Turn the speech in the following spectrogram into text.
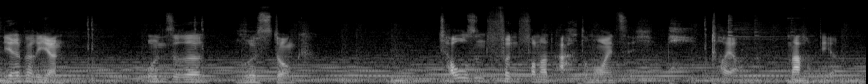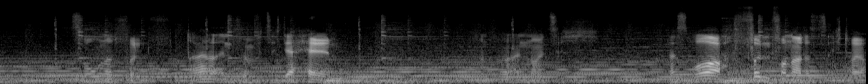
Wir reparieren. Unsere Rüstung. 1598. Boah, teuer. Machen wir. 205. 351. Der Helm. 591. Das, boah, 500. Das ist echt teuer.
